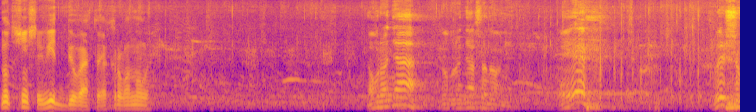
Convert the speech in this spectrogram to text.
Ну, точніше, від бювету, як рвонули. Доброго дня! Доброго дня, шановні. Ех! Ви що?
